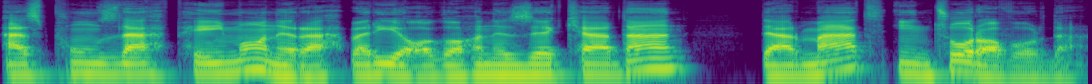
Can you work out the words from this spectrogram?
از 15 پیمان رهبری آگاهانه ذکر کردن در متن اینطور آوردن.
